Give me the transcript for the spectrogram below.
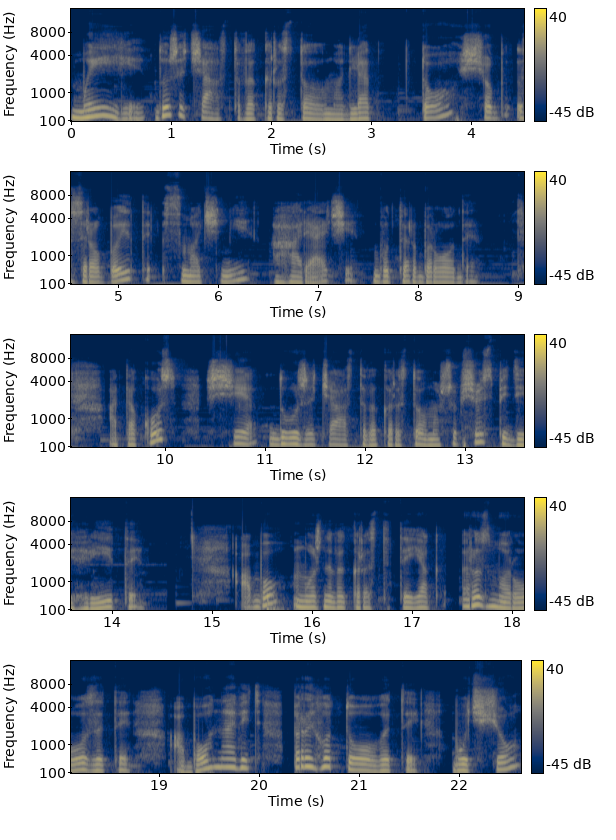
Ми її дуже часто використовуємо для того, щоб зробити смачні гарячі бутерброди. А також ще дуже часто використовуємо, щоб щось підігріти. Або можна використати як розморозити, або навіть приготовити будь-що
